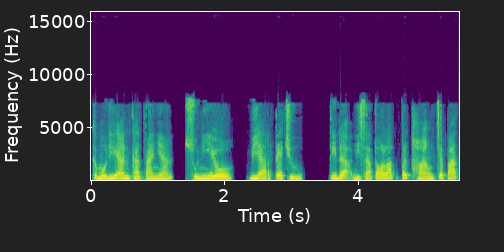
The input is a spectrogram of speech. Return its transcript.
kemudian katanya, Sunio, biar Tecu. Tidak bisa tolak Pek Hang cepat,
